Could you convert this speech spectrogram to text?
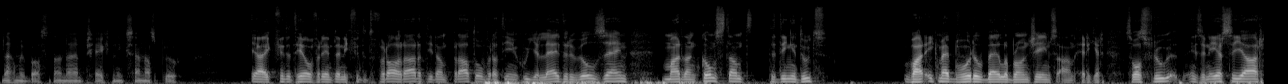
daarmee basta. Daar heb je echt niks aan als ploeg. Ja, ik vind het heel vreemd. En ik vind het vooral raar dat hij dan praat over dat hij een goede leider wil zijn, maar dan constant de dingen doet waar ik mij bijvoorbeeld bij LeBron James aan erger. Zoals vroeger in zijn eerste jaar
